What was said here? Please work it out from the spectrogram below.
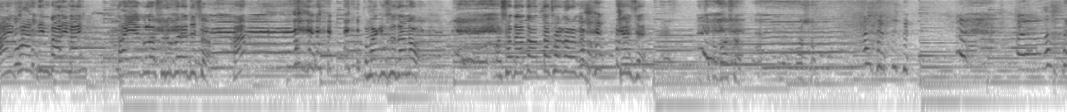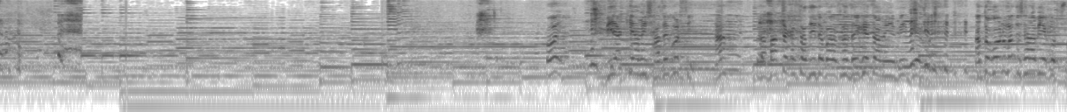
আমি পাঁচ দিন বাড়ি নাই তাই এগুলো শুরু করে দিছো হ্যাঁ? তোমরা কিছু জানো? ওর সাথে এত অত্যাচার করো কেন? কি হয়েছে? বসো বসো। ওই বিয়ে কি আমি সাজে করছি? হ্যাঁ? তোরা বাচ্চা কাচ্চা দিতে পারছ না দেখে তো আমি বিয়ে না তো অনুমতি ছাড়া বিয়ে করছি।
